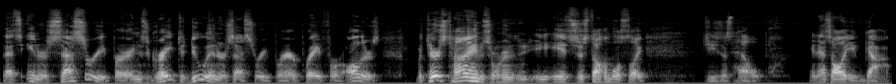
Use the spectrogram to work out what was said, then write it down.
That's intercessory prayer, and it's great to do intercessory prayer, pray for others. But there's times when it's just almost like, Jesus, help. And that's all you've got.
